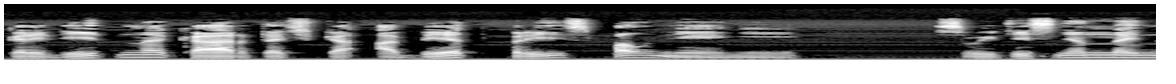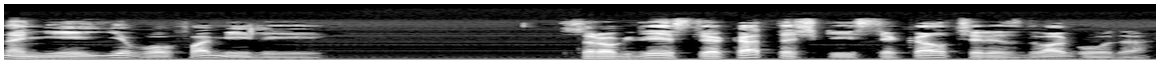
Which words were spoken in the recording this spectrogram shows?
кредитная карточка, обед при исполнении, с вытесненной на ней его фамилией. Срок действия карточки истекал через два года.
